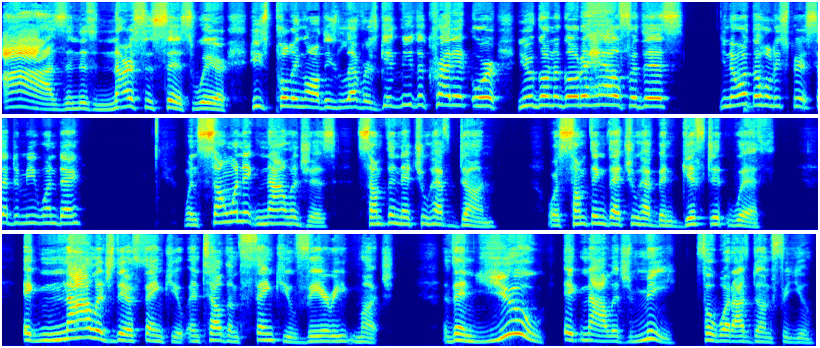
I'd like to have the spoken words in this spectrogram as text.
Oz and this narcissist where he's pulling all these levers. Give me the credit, or you're gonna go to hell for this. You know what the Holy Spirit said to me one day? When someone acknowledges something that you have done, or something that you have been gifted with, acknowledge their thank you and tell them thank you very much. Then you acknowledge me for what I've done for you.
